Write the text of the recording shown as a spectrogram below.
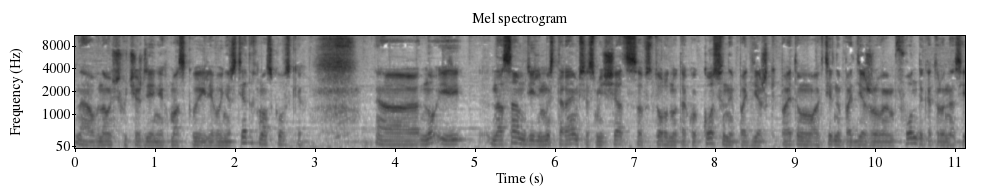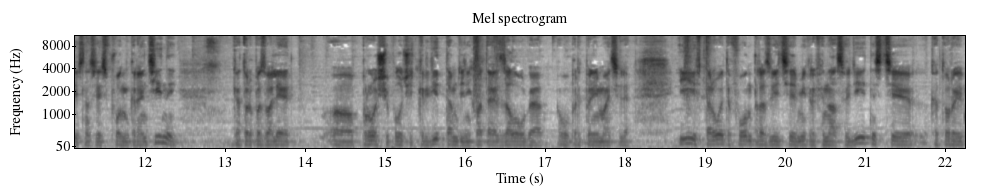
в научных учреждениях Москвы или в университетах московских. Ну и на самом деле мы стараемся смещаться в сторону такой косвенной поддержки, поэтому активно поддерживаем фонды, которые у нас есть. У нас есть фонд гарантийный, который позволяет проще получить кредит там, где не хватает залога у предпринимателя. И второй – это фонд развития микрофинансовой деятельности, который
